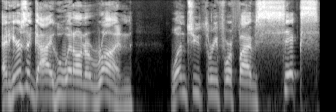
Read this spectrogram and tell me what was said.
And here's a guy who went on a run, one, two, three, four, five, six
